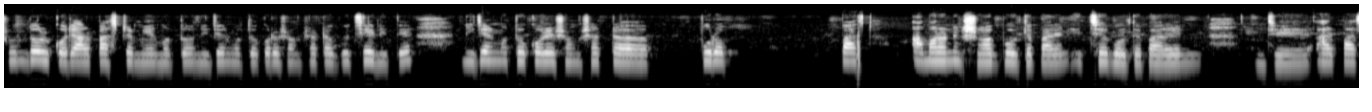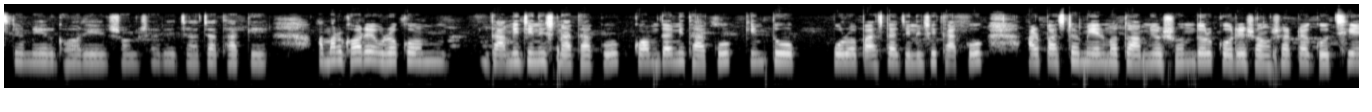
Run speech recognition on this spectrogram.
সুন্দর করে আর পাঁচটা মেয়ের মতো নিজের মতো করে সংসারটা গুছিয়ে নিতে, নিজের মতো করে সংসারটা পুরো পাঁচ, আমার অনেক শখ বলতে পারেন, ইচ্ছে বলতে পারেন যে আর পাঁচটা মেয়ের ঘরে সংসারে যা যা থাকে, আমার ঘরে ওরকম দামি জিনিস না থাকুক, কম দামি থাকুক, কিন্তু পুরো পাঁচটা জিনিসই থাকুক। আর পাঁচটা মেয়ের মতো আমিও সুন্দর করে সংসারটা গুছিয়ে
